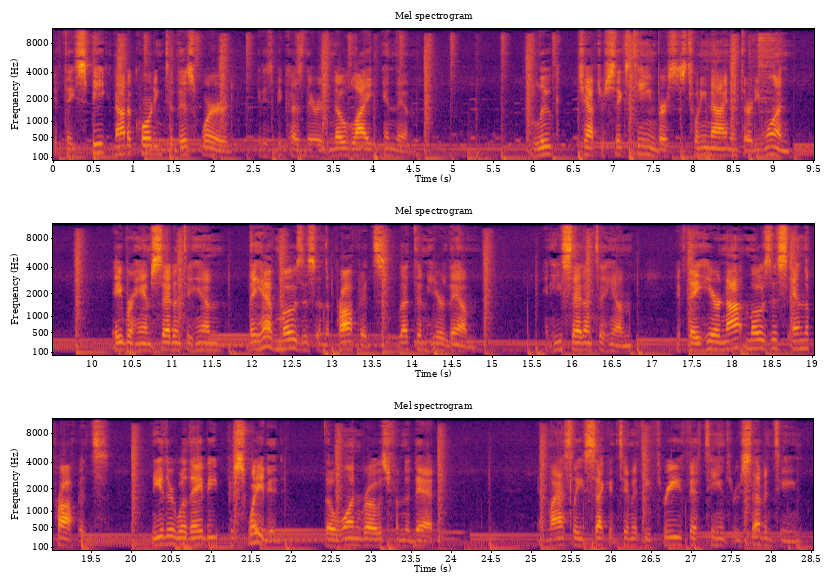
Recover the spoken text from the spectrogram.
if they speak not according to this word, it is because there is no light in them. Luke chapter 16, verses 29 and 31. Abraham said unto him, They have Moses and the prophets, let them hear them. And he said unto him, If they hear not Moses and the prophets, neither will they be persuaded, though one rose from the dead. And lastly, 2 Timothy 3 15 through 17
